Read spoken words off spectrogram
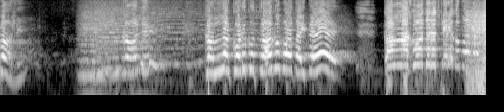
కానీ కానీ కన్న కొడుకు త్రాగుబోతైతే కన్న కూతురు తిరిగిపోతాయి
